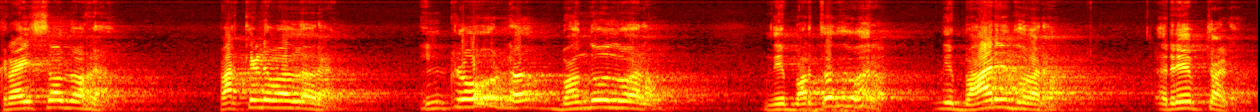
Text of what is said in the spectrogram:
క్రైస్తవుల ద్వారా పక్కింటి వాళ్ళ ద్వారా ఇంట్లో ఉన్న బంధువుల ద్వారా నీ భర్త ద్వారా నీ భార్య ద్వారా రేపుతాడు.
